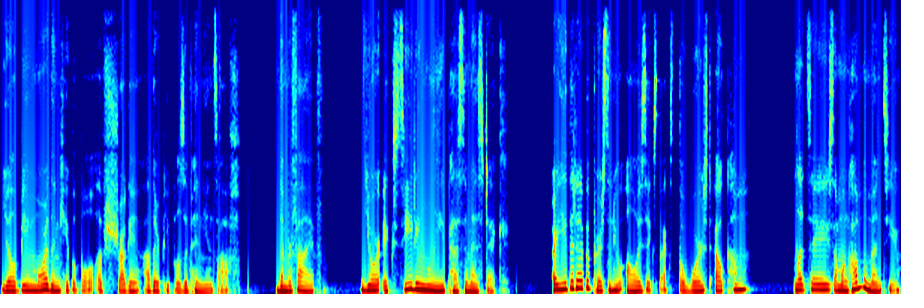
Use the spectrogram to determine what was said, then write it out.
you'll be more than capable of shrugging other people's opinions off. Number five, you're exceedingly pessimistic. Are you the type of person who always expects the worst outcome? Let's say someone compliments you.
